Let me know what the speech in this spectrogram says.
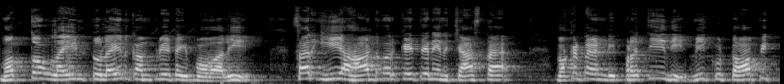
మొత్తం లైన్ టు లైన్ కంప్లీట్ అయిపోవాలి. సార్ ఈ హార్డ్ వర్క్ అయితే నేను చేస్తా. ఒకటండి ప్రతిదీ మీకు టాపిక్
